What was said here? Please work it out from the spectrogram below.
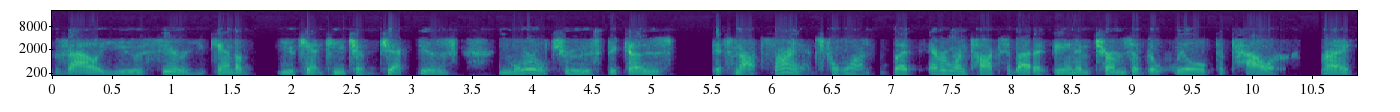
value theory. You can't you can't teach objective moral truth because it's not science for one. But everyone talks about it being in terms of the will to power, right?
